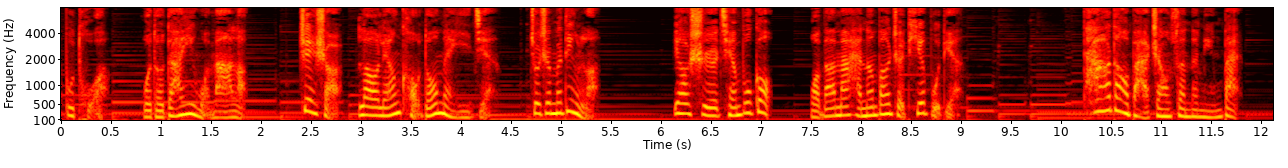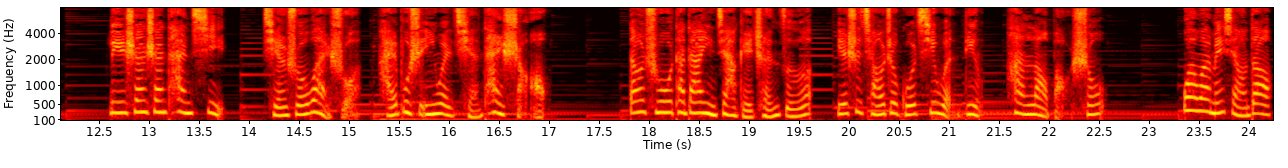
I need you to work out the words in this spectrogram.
不妥，我都答应我妈了，这事儿老两口都没意见，就这么定了。要是钱不够，我爸妈还能帮着贴补点。”他倒把账算得明白。李珊珊叹气。千说万说，还不是因为钱太少。当初她答应嫁给陈泽，也是瞧着国企稳定、旱涝保收。万万没想到，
